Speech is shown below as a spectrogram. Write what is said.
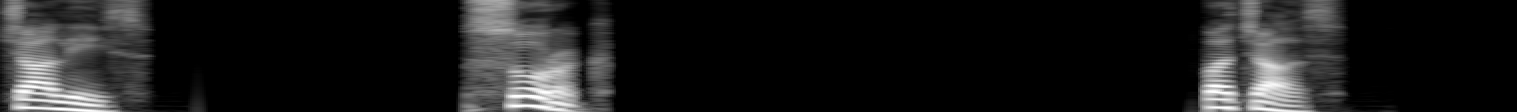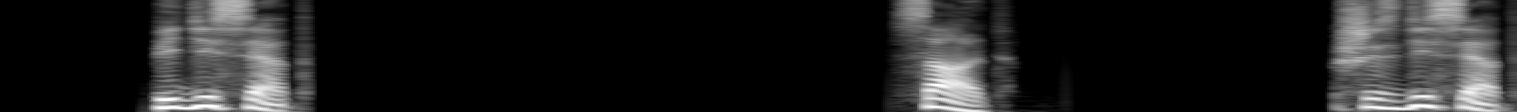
चालीस сорок, पचास пятьдесят, साठ шестьдесят,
